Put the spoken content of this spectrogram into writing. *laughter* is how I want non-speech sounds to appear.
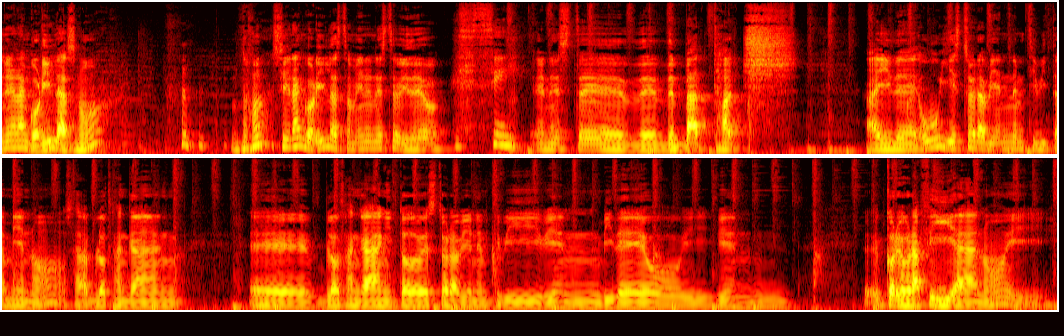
también eran gorilas, ¿no? *laughs* ¿No? Sí, eran gorilas también en este video. Sí. En este de The Bad Touch. Ahí de. Uy, esto era bien MTV también, ¿no? O sea, Bloodhound Gang. Eh, Bloodhound Gang y todo esto era bien MTV, bien video y bien. eh, coreografía, ¿no? Y.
